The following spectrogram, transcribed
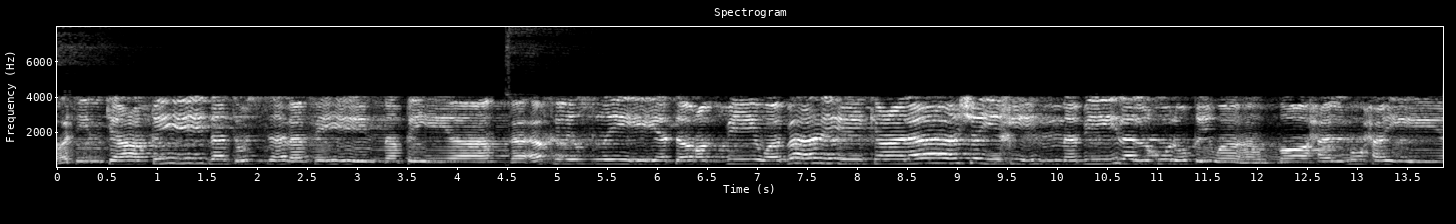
وتلك عقيدة السلف النقيا فأخلص نية ربي وبارك على شيخ نبيل الخلق والضاح المحيا.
